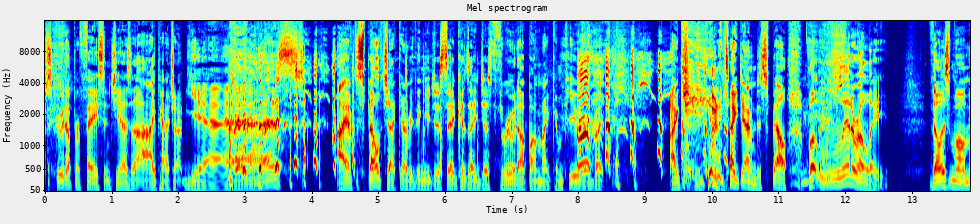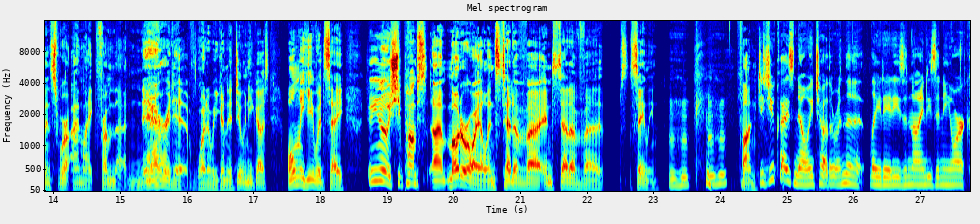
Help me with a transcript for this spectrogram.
screwed up her face, and she has an eye patch up. Yes. I have to spell check everything you just said because I just threw it up on my computer, but I can't even take time to spell. But literally, those moments where I'm like, from the narrative, what are we going to do? And he goes, only he would say, you know, she pumps uh, motor oil instead of uh, instead of uh, saline. Mm-hmm. Fun. Did you guys know each other in the late '80s and '90s in New York?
